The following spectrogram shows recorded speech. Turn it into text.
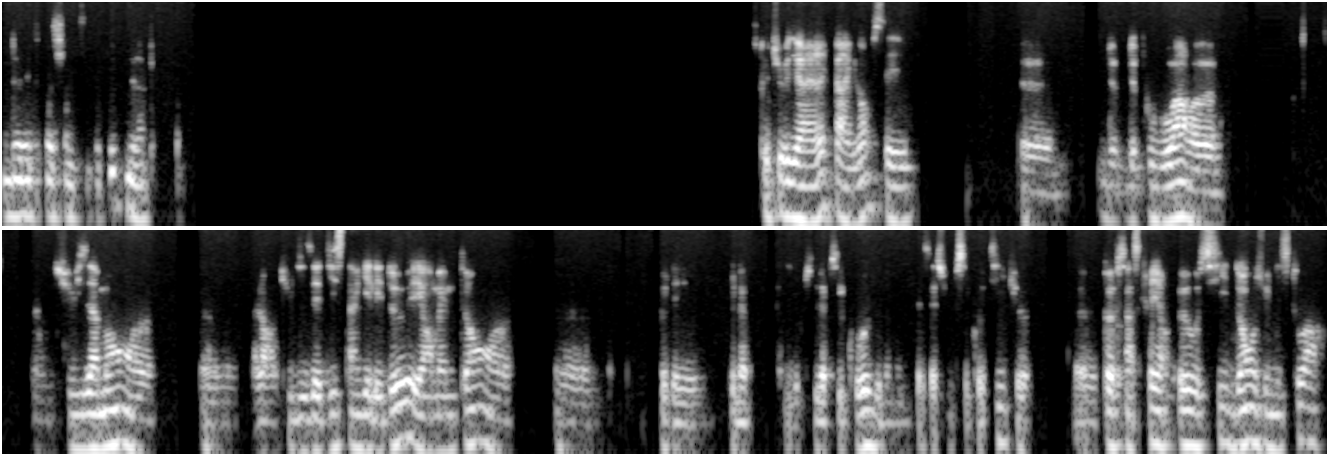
de l'expression psychotique de la personne. Ce que tu veux dire, Eric, par exemple, c'est euh, de, pouvoir euh, suffisamment euh, alors, tu disais distinguer les deux et en même temps euh, euh, que, les, que la, la, psychose, la manifestation psychotique peuvent s'inscrire eux aussi dans une histoire.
